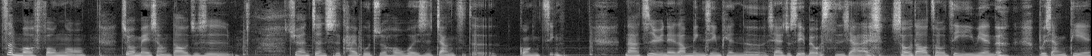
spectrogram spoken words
这么疯哦！就没想到，就是居然正式开播之后会是这样子的光景。那至于那张明信片呢，现在就是也被我撕下来收到抽屉里面了，不想贴。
